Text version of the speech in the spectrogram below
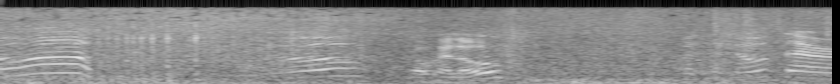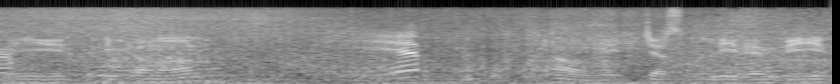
Oh, oh, Oh, hello? but hello there. Did he, did he come on? Yep. Oh, they just leave him be.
